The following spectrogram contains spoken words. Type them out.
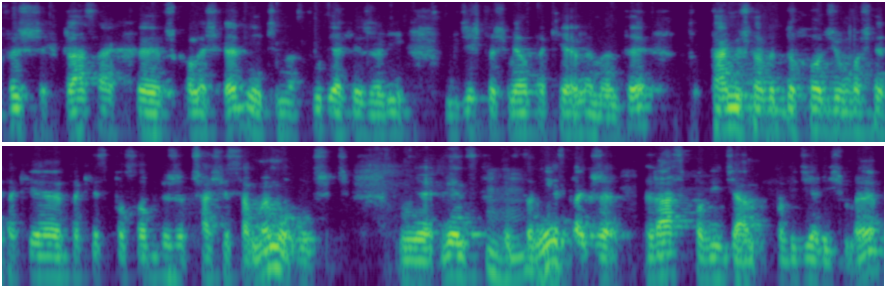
w wyższych klasach e, w szkole średniej czy na studiach, jeżeli gdzieś ktoś miał takie elementy, to tam już nawet dochodzą właśnie takie, takie sposoby, że trzeba się samemu uczyć. Więc, mhm. to nie jest tak, że raz powiedzieliśmy.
